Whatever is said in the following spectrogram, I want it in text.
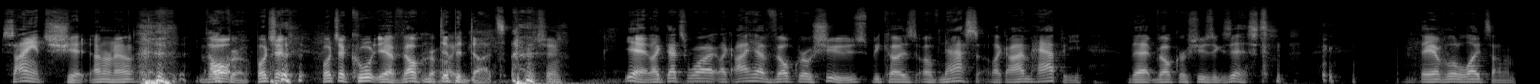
science shit. I don't know. Velcro. Oh, bunch of bunch of cool yeah, Velcro. Dippin' like, dots. of- yeah, like that's why like I have Velcro shoes because of NASA. Like I'm happy that Velcro shoes exist. they have little lights on them.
